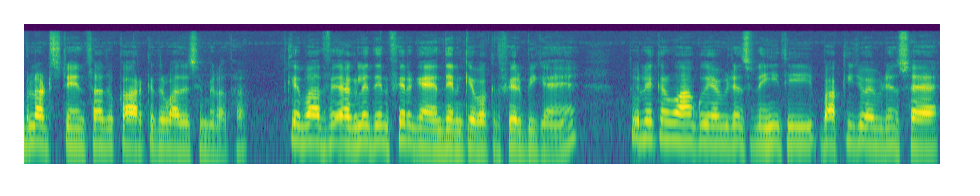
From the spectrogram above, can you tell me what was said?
ब्लड स्टेन था जो कार के दरवाजे से मिला था। उसके बाद फिर अगले दिन फिर गए दिन के वक्त फिर भी गए हैं। तो लेकर वहाँ कोई एविडेंस नहीं थी। बाकी जो एविडेंस है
